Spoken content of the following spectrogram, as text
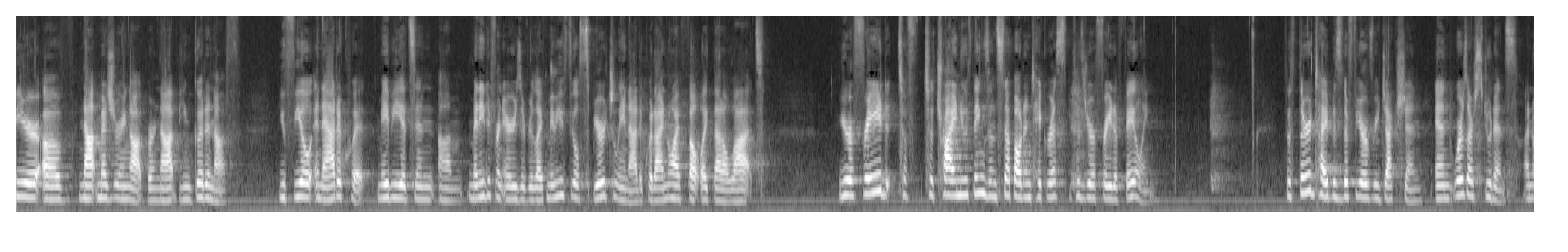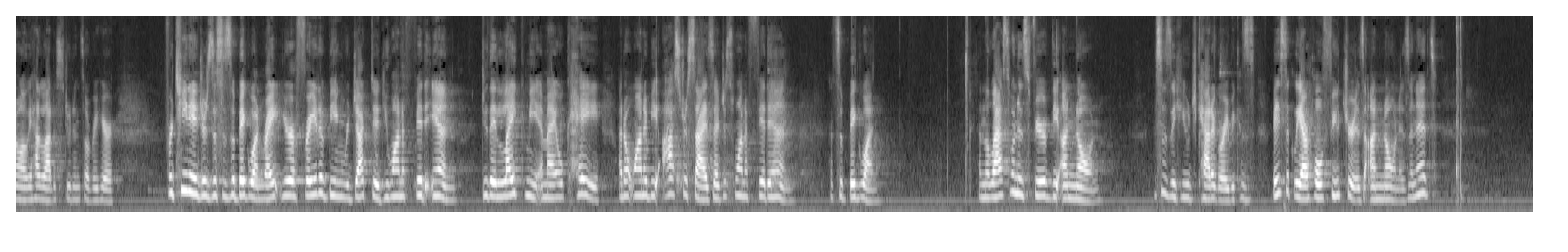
fear of not measuring up or not being good enough. You feel inadequate. Maybe it's in um, many different areas of your life. Maybe you feel spiritually inadequate. I know I've felt like that a lot. You're afraid to, to try new things and step out and take risks because you're afraid of failing. The third type is the fear of rejection. And where's our students? I know we had a lot of students over here. For teenagers, this is a big one, right? You're afraid of being rejected. You want to fit in. Do they like me? Am I okay? I don't want to be ostracized. I just want to fit in. That's a big one. And the last one is fear of the unknown. This is a huge category because basically our whole future is unknown, isn't it?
